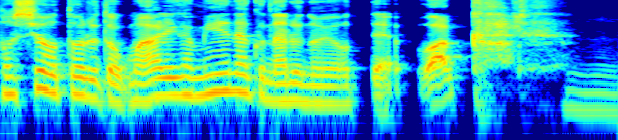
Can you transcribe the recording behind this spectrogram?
年を取ると周りが見えなくなるのよって。わかる。うん。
